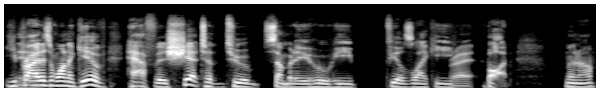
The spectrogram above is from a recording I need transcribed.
he probably Yeah. doesn't want to give half of his shit to to somebody who he feels like he Right. bought. You know.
